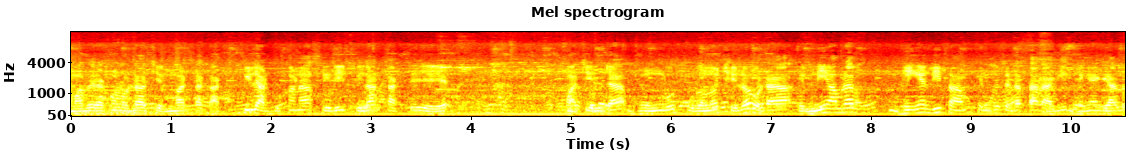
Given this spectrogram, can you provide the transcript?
আমাদের এখন ওটা চেম্বারটা কাট পিলার দুখানা সিঁড়ির পিলার কাটতে যেয়ে পাঁচিলটা ভঙ্গুর পুরনো ছিল ওটা এমনি আমরা ভেঙে দিতাম কিন্তু সেটা তার আগেই ভেঙে গেল।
